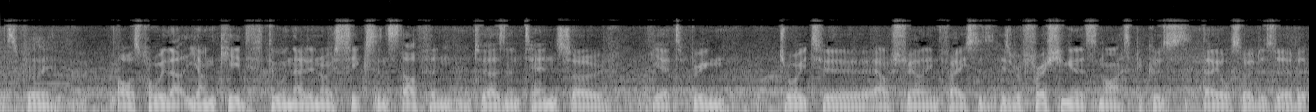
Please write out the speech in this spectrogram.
it's brilliant. I was probably that young kid doing that in 06 and stuff and in 2010, so yeah, to bring joy to our Australian faces is refreshing and it's nice because they also deserve it.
